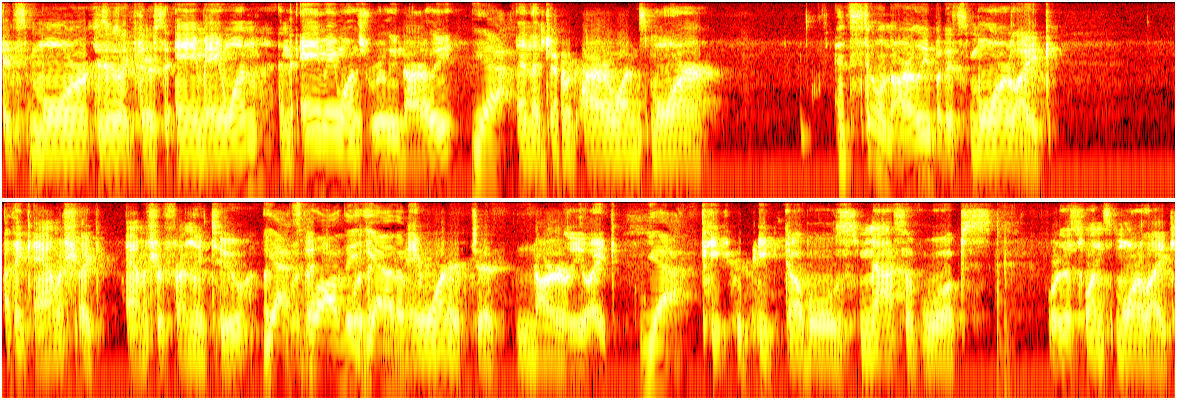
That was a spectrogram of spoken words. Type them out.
it's more because there's like there's the AMA one, and the AMA one's really gnarly. Yeah. And the General Tire one's more. It's still gnarly, but it's more like I think amateur like amateur friendly too. Yes, Where well, the- yeah, the- main one is just gnarly, like Yeah. peak to peak doubles, massive whoops. Where this one's more like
